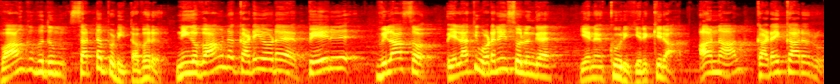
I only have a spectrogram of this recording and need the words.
வாங்குவதும் சட்டப்படி தவறு. நீங்க வாங்கின கடையோட பேரு விலாசம் எல்லாத்தையும் உடனே சொல்லுங்க என கூறியிருக்கிறார். ஆனால் கடைக்காரரோ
